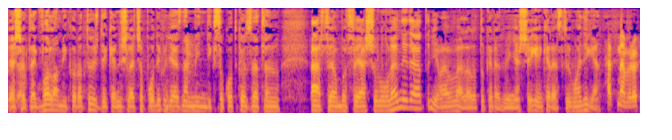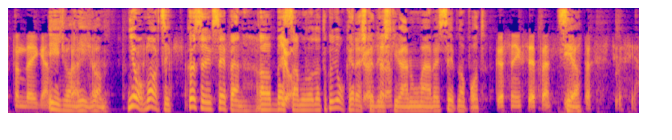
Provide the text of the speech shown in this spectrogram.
esetleg valamikor a tőzsdéken is lecsapódik, ugye ez nem mindig szokott közvetlenül árfolyam befolyásoló lenni, de hát nyilván a vállalatok eredményességén keresztül majd igen. Hát nem rögtön, de igen. Így van, Persze. így van. Jó, Marci, köszönjük szépen a beszámolódat, hogy jó kereskedést Köszönöm. kívánunk már, egy szép napot. Köszönjük szépen. Szia. Szia, szia.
